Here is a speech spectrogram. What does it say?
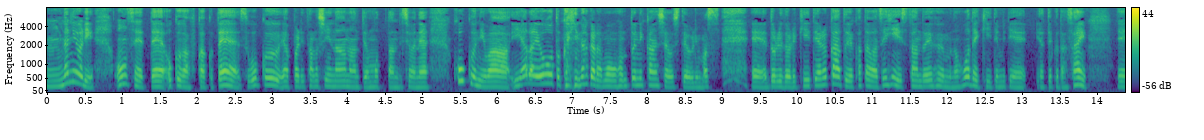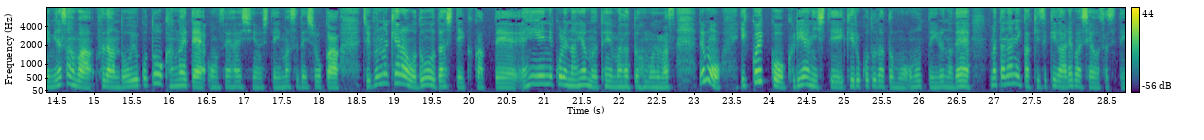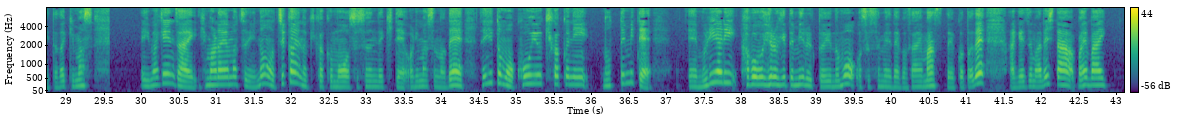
うん、何より音声って奥が深くてすごくやっぱり楽しいななんて思ったんですよね。こうくんには嫌だよとか言いながらも本当に感謝をしております。えー、どれどれ聞いてやるかという方はぜひスタンド FM の方で聞いてみてやってください。えー、皆さんは普段どういうことを考えて音声配信をしていますでしょうか自分のキャラをどう出していくかって永遠にこれ悩むテーマだと思います。でも一個一個クリアにしていけることだとも思っているのでまた何か気づきがあればシェアをさせていただきます。今現在、ヒマラヤ祭りの次回の企画も進んできておりますので、是非ともこういう企画に乗ってみて、えー、無理やり幅を広げてみるというのもおすすめでございます。ということで、あげずまでした。バイバイ。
